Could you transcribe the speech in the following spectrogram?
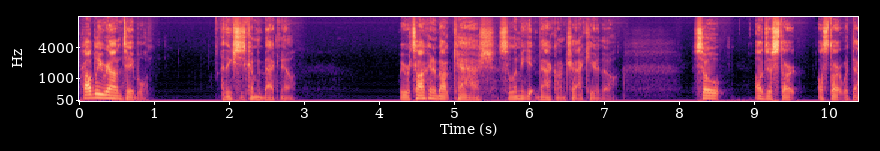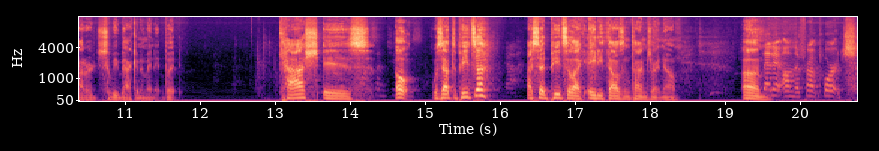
Probably round table. I think she's coming back now. We were talking about cash, so let me get back on track here though. So I'll just start I'll start with that or she'll be back in a minute. But cash is Oh, was that the pizza? I said pizza like 80,000 times right now. Um Said it on the front porch.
